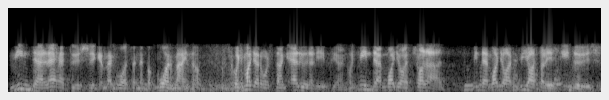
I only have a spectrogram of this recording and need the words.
minden lehetősége megvolt ennek a kormánynak, hogy Magyarország előrelépjen, hogy minden magyar család, minden magyar fiatal és idős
